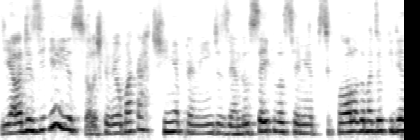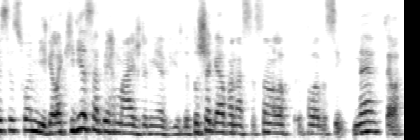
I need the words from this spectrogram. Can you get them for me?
E ela dizia isso, ela escreveu uma cartinha para mim dizendo: Eu sei que você é minha psicóloga, mas eu queria ser sua amiga. Ela queria saber mais da minha vida. Então, eu chegava na sessão, ela falava assim, né? Lá,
